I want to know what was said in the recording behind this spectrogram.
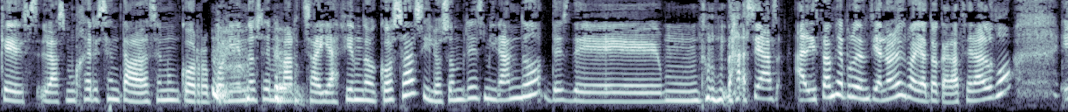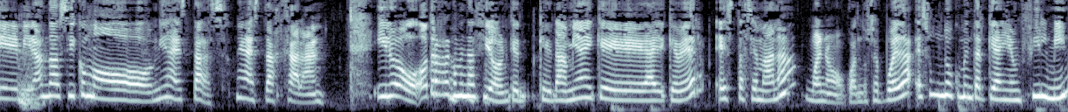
que es las mujeres sentadas en un corro poniéndose en marcha y haciendo cosas y los hombres mirando desde mm, o sea, a distancia prudencia no les vaya a tocar hacer algo, eh, mirando así como mira estas, mira estas Haran. Y luego, otra recomendación que, que también hay que, hay que ver esta semana, bueno, cuando se pueda, es un documental que hay en Filmin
